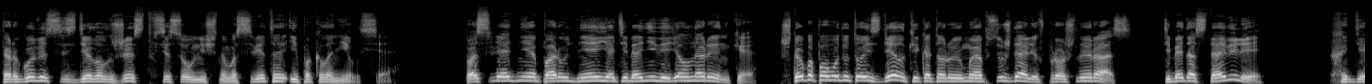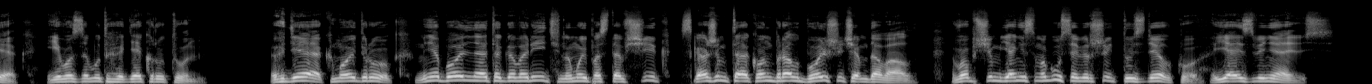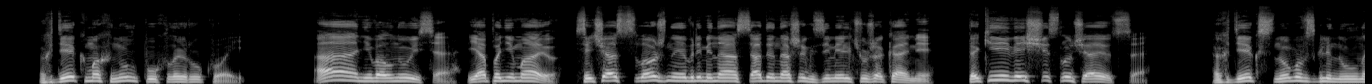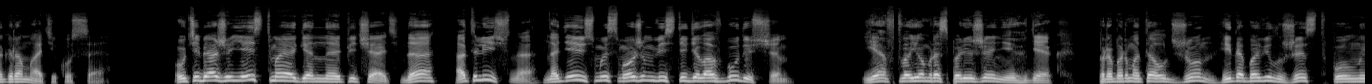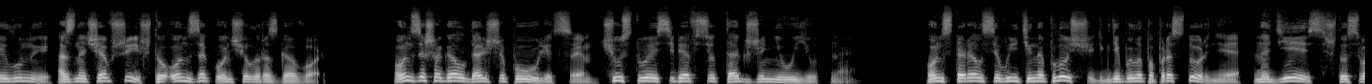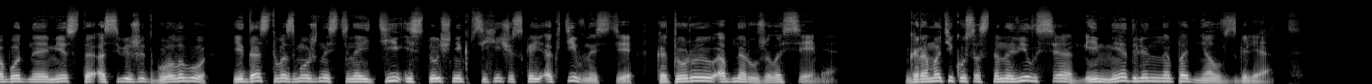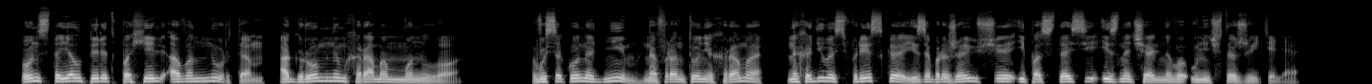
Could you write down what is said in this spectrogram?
Торговец сделал жест всесолнечного света и поклонился. «Последние пару дней я тебя не видел на рынке. Что по поводу той сделки, которую мы обсуждали в прошлый раз? Тебе доставили?» «Хдек. Его зовут Хдек Рутун. «Гдек, мой друг, мне больно это говорить, но мой поставщик, скажем так, он брал больше, чем давал. В общем, я не смогу совершить ту сделку, я извиняюсь». Гдек махнул пухлой рукой. «А, не волнуйся, я понимаю. Сейчас сложные времена осады наших земель чужаками. Такие вещи случаются». Гдек снова взглянул на грамматикуса. «У тебя же есть моя генная печать, да? Отлично. Надеюсь, мы сможем вести дела в будущем». «Я в твоем распоряжении, Гдек», – пробормотал Джон и добавил жест полной луны, означавший, что он закончил разговор. Он зашагал дальше по улице, чувствуя себя все так же неуютно. Он старался выйти на площадь, где было попросторнее, надеясь, что свободное место освежит голову и даст возможность найти источник психической активности, которую обнаружило семя. Грамматикус остановился и медленно поднял взгляд. Он стоял перед Пахель-Аваннуртом, огромным храмом Монло. Высоко над ним, на фронтоне храма, находилась фреска, изображающая ипостаси изначального уничтожителя.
